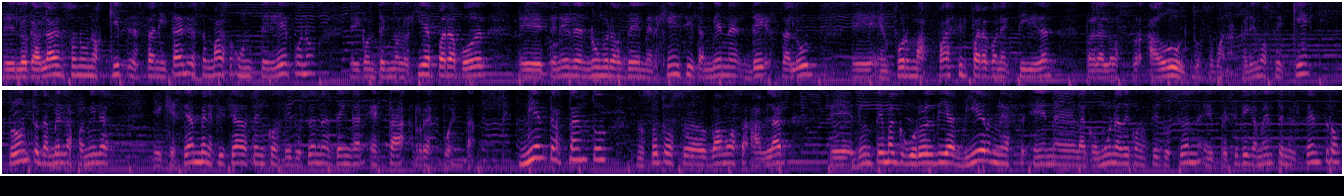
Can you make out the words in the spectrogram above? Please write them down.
eh, lo que hablaban son unos kits sanitarios más un teléfono eh, con tecnología para poder eh, tener números de emergencia y también de salud en forma fácil para conectividad para los adultos. Bueno, esperemos que pronto también las familias que sean beneficiadas en Constitución tengan esta respuesta. Mientras tanto, nosotros vamos a hablar eh, de un tema que ocurrió el día viernes en eh, la comuna de Constitución, específicamente en el centro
